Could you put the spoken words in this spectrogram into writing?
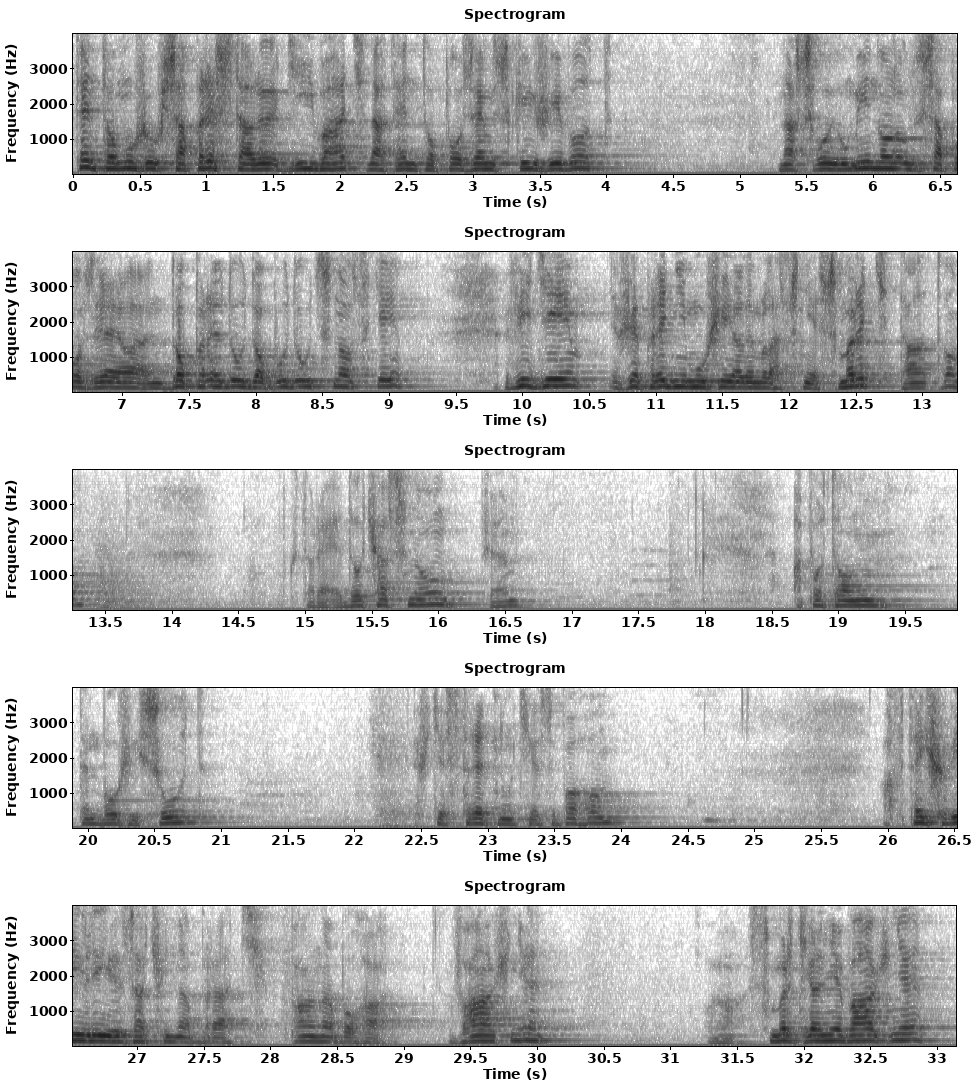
Tento muž už sa prestal dívať na tento pozemský život, na svoju minulosť sa pozrie len dopredu, do budúcnosti. Vidí, že pred ním už je len vlastne smrť táto, ktorá je dočasnou. Že? A potom ten Boží súd, ešte stretnutie s Bohom. A v tej chvíli je začína brať Pána Boha vážne, smrteľne vážne.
